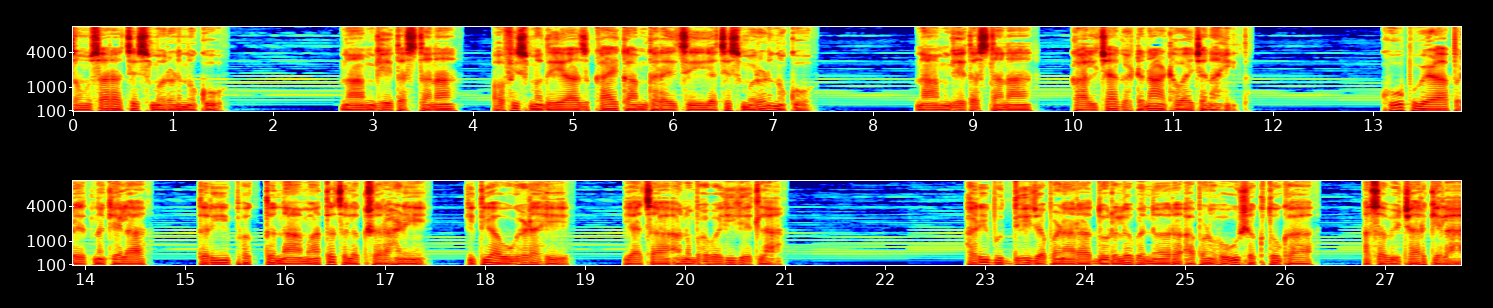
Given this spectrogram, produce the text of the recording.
संसाराचे स्मरण नको. नाम घेत असताना ऑफिसमध्ये आज काय काम करायचे याचे स्मरण नको. नाम घेत असताना कालच्या घटना आठवायच्या नाहीत. खूप वेळा प्रयत्न केला तरी फक्त नामातच लक्ष राहणे किती अवघड आहे याचा अनुभवही घेतला. हरिबुद्धी जपणारा दुर्लभ नर आपण होऊ शकतो का असा विचार केला.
